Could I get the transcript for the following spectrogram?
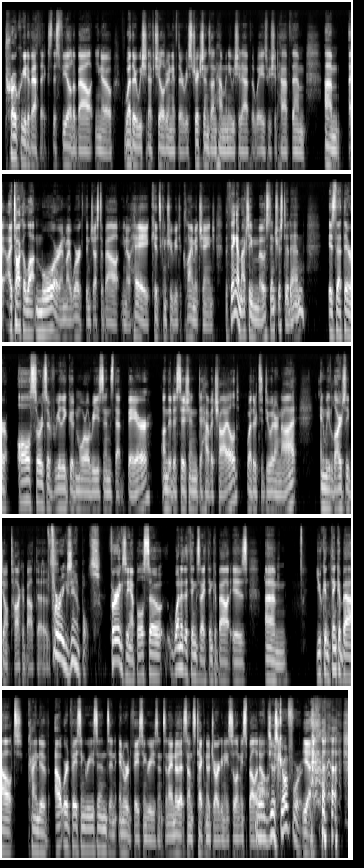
procreative ethics, this field about you know whether we should have children, if there are restrictions on how many we should have, the ways we should have them. Um, I, I talk a lot more in my work than just about you know, hey, kids contribute to climate change. The thing I'm actually most interested in is that there are all sorts of really good moral reasons that bear on the decision to have a child, whether to do it or not, and we largely don't talk about those. For examples, For example, so one of the things that I think about is um, you can think about kind of outward facing reasons and inward facing reasons. And I know that sounds techno jargony, so let me spell it well, out. just go for it. Yeah.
